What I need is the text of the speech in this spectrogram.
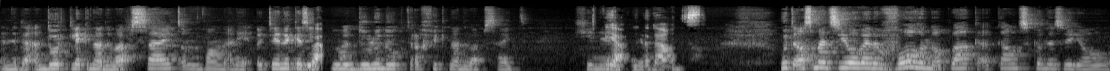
inderdaad. En doorklikken naar de website. Om van, allee, uiteindelijk is Ja. een van de doelen ook trafiek naar de website genereren. Ja, inderdaad. Goed, als mensen jou willen volgen, op welke accounts kunnen ze jou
